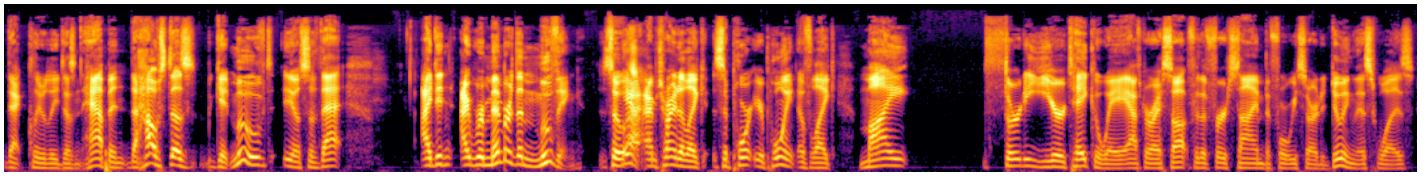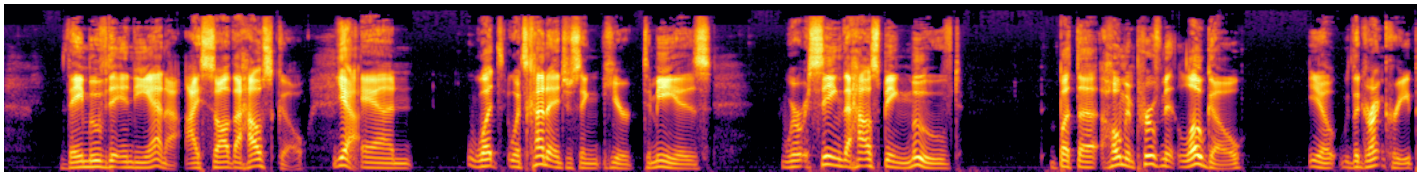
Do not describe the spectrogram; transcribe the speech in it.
that clearly doesn't happen. The house does get moved, you know, so that I didn't. I remember them moving. So Yeah. I, I'm trying to like support your point of like my 30 year takeaway after I saw it for the first time before we started doing this was they moved to Indiana. I saw the house go. yeah, And what what's kind of interesting here to me is we're seeing the house being moved, but the home improvement logo, you know, the grunt creep,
